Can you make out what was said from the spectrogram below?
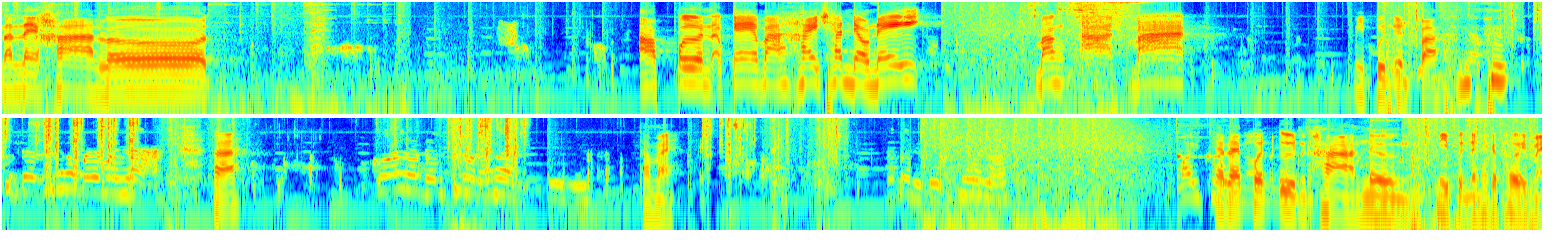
นั่นแหละค่ะเลิศเอาเปิลเอาแกมาให้ฉันเดี๋ยวนี้บังอาจมาก มีปืนอื่นปะกูเดินเที่ยวไปมึงอะฮะกูว่าเราเดินเที่ยวแล้วเหรออืมทำไมก็เดินเดินเที่ยวเนาะไปตรงจะได้ปืนอื่นค่ะหนึ่งมีปืนอื่นให้กระเทยไหม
